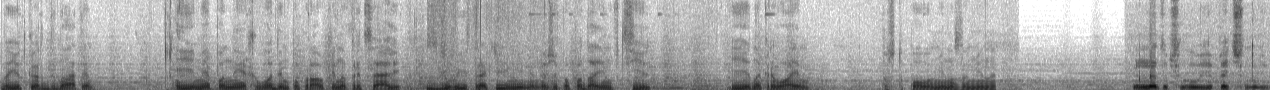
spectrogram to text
Дають координати. І ми по них вводимо поправки на прицелі. З другої, з третьої міни ми вже попадаємо в ціль і накриваємо поступово міну за міною. Міномет обслуговує 5 чоловік.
